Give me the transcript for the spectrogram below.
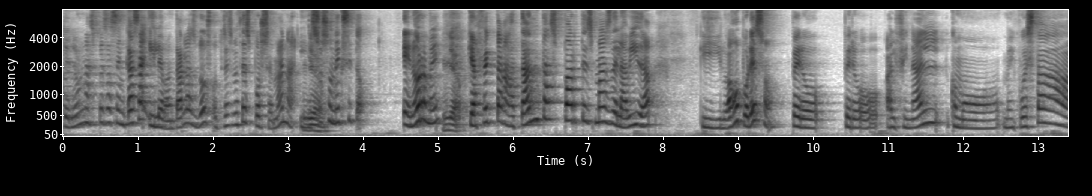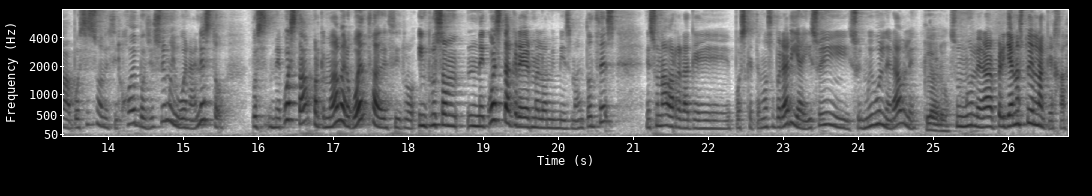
tener unas pesas en casa y levantarlas dos o tres veces por semana. Y eso es un éxito enorme que afecta a tantas partes más de la vida y lo hago por eso, pero, pero al final como me cuesta, pues eso, decir, joder, pues yo soy muy buena en esto. Pues me cuesta, porque me da vergüenza decirlo. Incluso me cuesta creérmelo a mí misma. Entonces, es una barrera que, pues, que tengo que superar y ahí soy, soy muy vulnerable. Claro. Soy muy vulnerable, pero ya no estoy en la queja.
